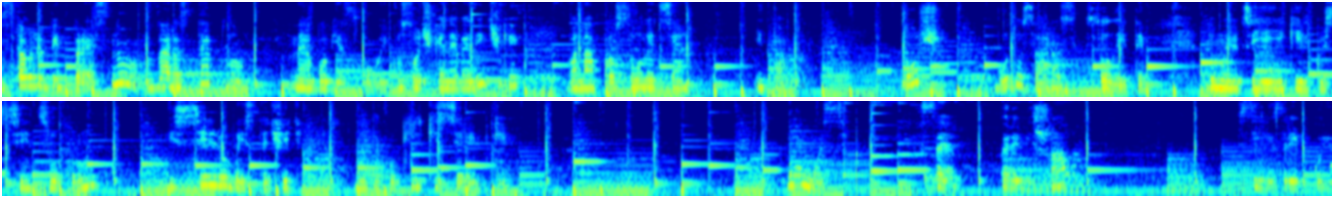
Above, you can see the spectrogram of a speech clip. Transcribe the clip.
ставлю під прес. Ну, зараз тепло, не обов'язково. І кусочки невеличкі, вона просолиться і так. Тож буду зараз солити. Думаю, цієї кількості цукру із сіллю вистачить на таку кількість рибки. Ну ось, все перемішала. Сіль з рибкою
